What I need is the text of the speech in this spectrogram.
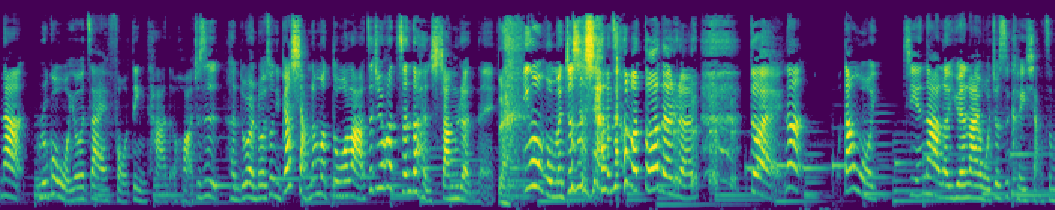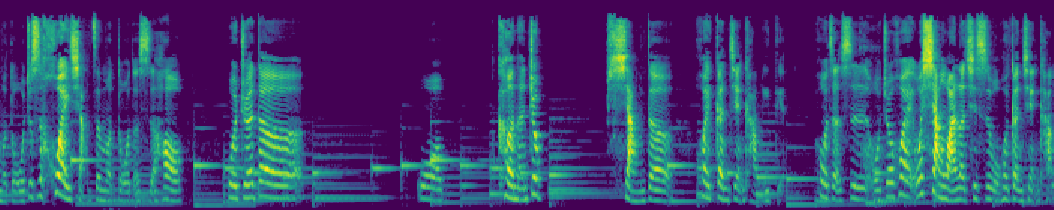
那如果我又在否定他的话，就是很多人都会说你不要想那么多啦，这句话真的很伤人呢。对，因为我们就是想这么多的人。对，那当我接纳了原来我就是可以想这么多，我就是会想这么多的时候。我觉得我可能就想的会更健康一点，或者是我就会我想完了，其实我会更健康。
